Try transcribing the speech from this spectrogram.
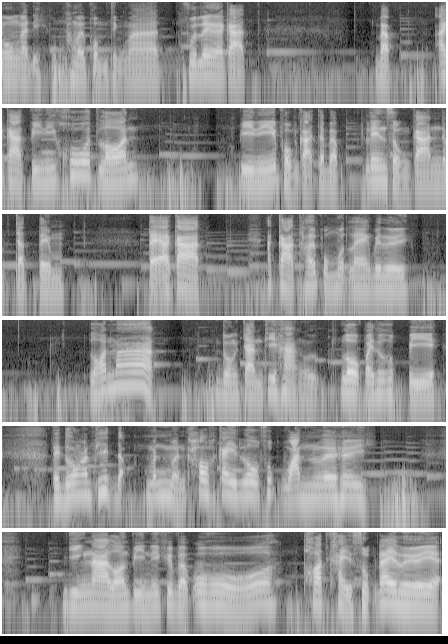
งงอะดิทำไมผมถึงมาพูดเรื่องอากาศ แบบอากาศปีนี้โคตรร้อน ปีนี้ผมกะจะแบบเล่นสงการแบบจัดเต็ม แต่อากาศอากาศทำให้ผมหมดแรงไปเลย ร้อนมาก ดวงจันทร์ที่ห่างโลกไปทุกๆปี แต่ดวงอาทิตย์มันเหมือนเข้าใกล้โลกทุกวันเลยยิงหน้าร้อนปีนี้คือแบบโอ้โห ทอดไข่สุกได้เลยอะ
